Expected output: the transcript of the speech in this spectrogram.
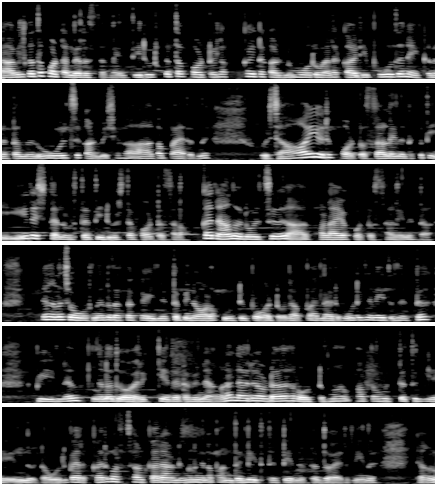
രാവിലത്തെ ഫോട്ടോ അല്ല രസമുണ്ടായിരുന്നു തിരൂർക്കത്തെ ഫോട്ടോയിലൊക്കെ എന്റെ കണ്ണുമോറ് വല കരിഭൂതനായിക്കണം കേട്ടോ തൊലോളിച്ച് കാണും പക്ഷേ ആകെ പരന്ന് ഒരു ചായ ഒരു ഫോട്ടോസാണ് എന്നിട്ട് തീരെ ഇഷ്ടമല്ല ഇവിടുത്തെ തിരൂരത്തെ ഒക്കെ ഞാൻ ഒരു ആ കൊളായ ഫോട്ടോസാണ് എന്നിട്ടോ പിന്നെ അങ്ങനെ ചോറിനൽ ഇതൊക്കെ കഴിഞ്ഞിട്ട് പിന്നെ ഓളെ കൂട്ടി പോകട്ടുമല്ലോ അപ്പോൾ എല്ലാവരും കൂടി ഇങ്ങനെ ഇരുന്നിട്ട് പിന്നെ ഇങ്ങനെ ദോരക്ക് ചെയ്തിട്ട് പിന്നെ ഞങ്ങളെല്ലാവരും അവിടെ റോട്ടും അവിടെ മുറ്റത്ത് ഇരുന്നു കേട്ടോ. ഒരു പെരക്കാർ കുറച്ച് ആൾക്കാരാണെങ്കിൽ ഇങ്ങനെ പന്തലിൽ ഇരുന്നിട്ട് ഇരുന്നിട്ട് ദ്വാരുന്നീന്ന് ഞങ്ങൾ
